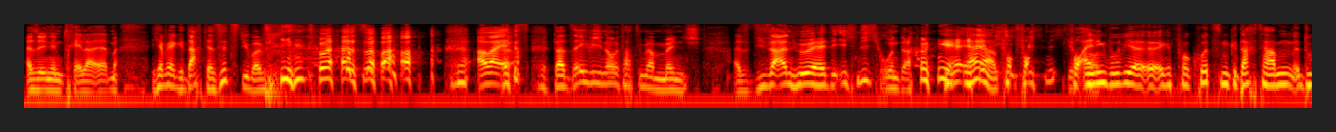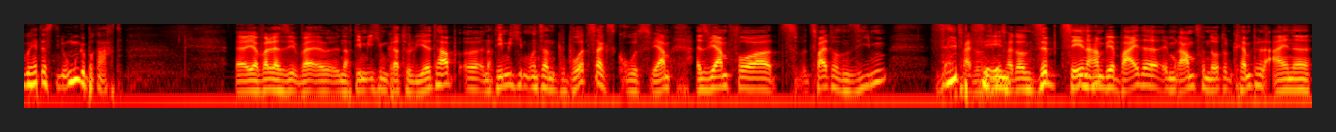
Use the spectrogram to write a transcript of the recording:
Also in dem Trailer. Ähm, Ich habe ja gedacht, er sitzt überwiegend oder so. Aber er ist tatsächlich noch, ich dachte mir, Mensch, also diese Anhöhe hätte ich nicht runter. Ja, ja, vor, vor, mich nicht vor allen. Dingen, wo wir äh, vor kurzem gedacht haben, du hättest ihn umgebracht. Äh, ja, weil er sie, weil, äh, nachdem ich ihm gratuliert habe, äh, nachdem ich ihm unseren Geburtstagsgruß, wir haben, also wir haben vor z- 2007, 17. 2007, 2017 haben wir beide im Rahmen von Nord und Krempel eine,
